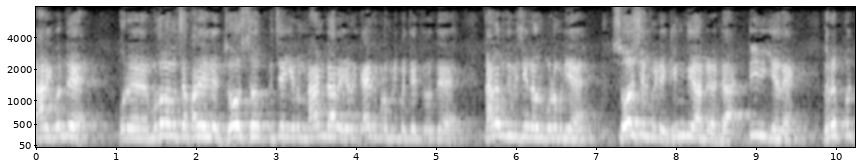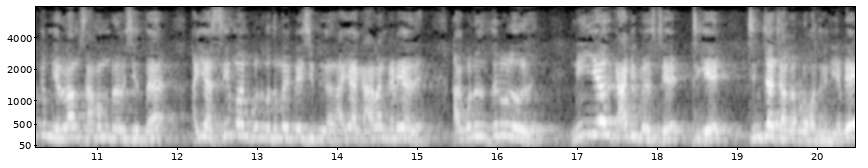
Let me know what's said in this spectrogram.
நாளைக்கு வந்து ஒரு முதலமைச்சர் பதவி ஜோசப் விஜய் எனும் நான்கார கைது பண்ண முடியுமா தெரிஞ்சு வந்து தளபதி விஜய் அவர் போட முடியும் சோசியல் மீடியா கிங் யாருன்னு கேட்டா டிவிக்கு ஏதேன் பிறப்புக்கும் எல்லாம் சமம்ன்ற விஷயத்த ஐயா சீமான் கொண்டு வந்த மாதிரி பேசிட்டு இருக்காங்க. ஐயா காலம் கிடையாது. அது கொண்டு வந்து திருவள்ளுவர் நீயே காப்பி பேசிட்டு சிஞ்சா சாப்பிட போட உட்காந்துக்க நீ. அப்படியே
